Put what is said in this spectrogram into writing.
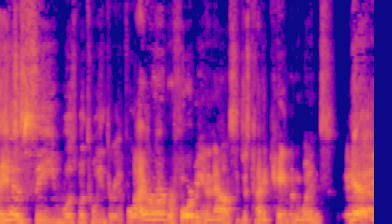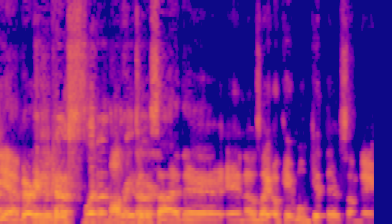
it, DMC was between three and four. I remember it? four being announced. It just kind of came and went. Yeah, yeah, very. It just kind of slid under off the radar to the side there, and I was like, okay, we'll get there someday.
